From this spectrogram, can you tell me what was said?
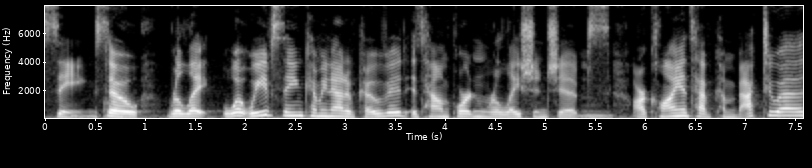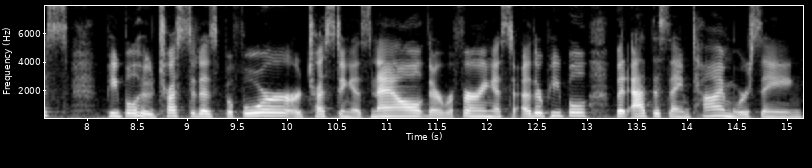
seeing. Uh-huh. So relate what we've seen coming out of COVID is how important relationships mm. our clients have come back to us. People who trusted us before are trusting us now. They're referring us to other people, but at the same time we're seeing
